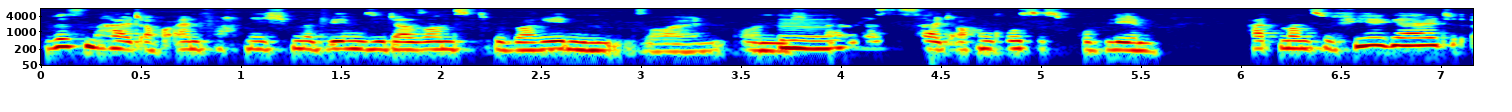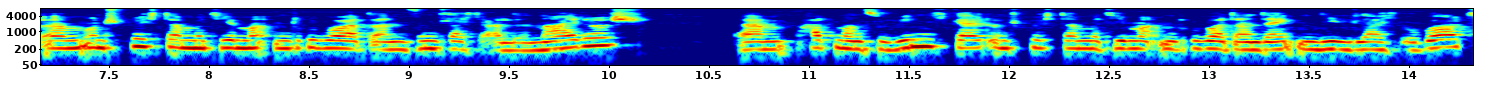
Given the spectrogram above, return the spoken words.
wissen halt auch einfach nicht, mit wem sie da sonst drüber reden sollen. Und mhm. äh, das ist halt auch ein großes Problem. Hat man zu viel Geld ähm, und spricht da mit jemandem drüber, dann sind gleich alle neidisch. Ähm, hat man zu wenig Geld und spricht da mit jemandem drüber, dann denken die gleich, oh Gott,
